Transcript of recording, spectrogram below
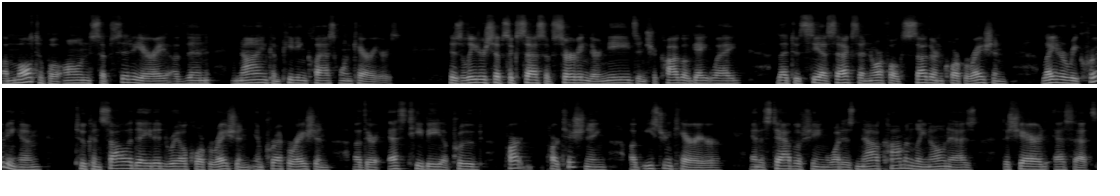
a multiple owned subsidiary of then nine competing Class One carriers. His leadership success of serving their needs in Chicago Gateway led to CSX and Norfolk Southern Corporation later recruiting him to Consolidated Rail Corporation in preparation of their STB approved part partitioning of Eastern Carrier and establishing what is now commonly known as the shared assets,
